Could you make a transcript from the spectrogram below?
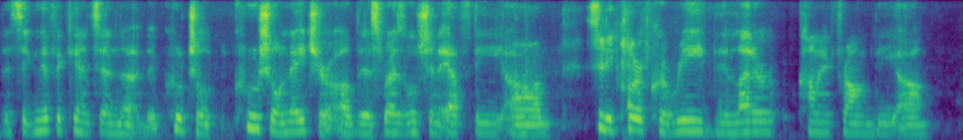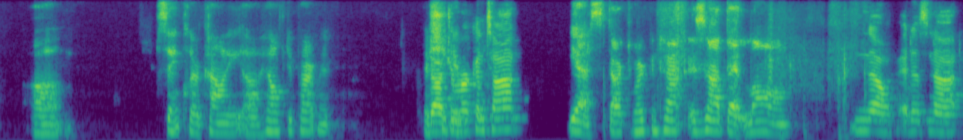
the significance and the, the crucial, crucial nature of this resolution, if the, um, city clerk could read the letter coming from the, uh, um, St. Clair County, uh, Health Department. If Dr. Mercatante? Yes, Dr. Mercatante, it's not that long. No, it is not.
